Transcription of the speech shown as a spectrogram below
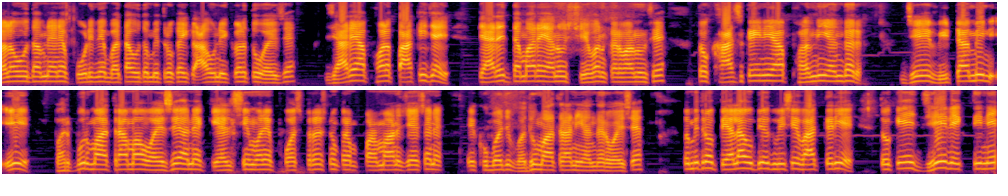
ચાલો, હું તમને એને ફોડીને બતાવું તો મિત્રો, કંઈક આવું નીકળતું હોય છે. જ્યારે આ ફળ પાકી જાય, ત્યારે જ તમારે આનું સેવન કરવાનું છે. તો ખાસ કરીને આ ફળની અંદર જે વિટામિન એ ભરપૂર માત્રામાં હોય છે અને કેલ્શિયમ અને ફોસ્ફરસનું પ્રમાણ જે છે ને એ ખૂબ જ વધુ માત્રાની અંદર હોય છે. તો મિત્રો, પહેલા ઉપયોગ વિશે વાત કરીએ તો કે જે વ્યક્તિને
